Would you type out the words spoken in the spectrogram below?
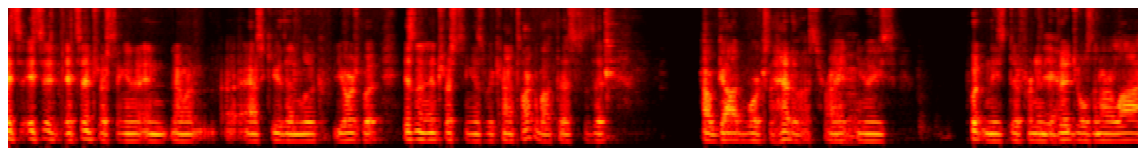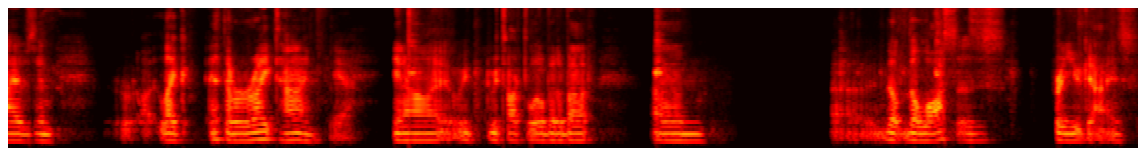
It's it's it's interesting, and, and I want to ask you then, Luke, yours. But isn't it interesting as we kind of talk about this? Is that how God works ahead of us, right? Mhm. You know, He's putting these different Yeah. individuals in our lives, and like at the right time. Yeah. You know, we we talked a little bit about um, uh, the the losses for you guys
